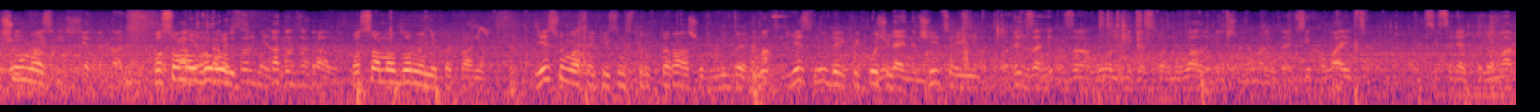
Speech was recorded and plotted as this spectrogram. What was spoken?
А що у нас питання. по самообороні? По самообороні питання. Є у нас якісь інструктора, щоб людей? Нема. Є люди, які хочуть Людей нема. вчитися і Один загі- загон тільки сформували, більше немає людей. Всі ховаються, всі сидять по домах,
